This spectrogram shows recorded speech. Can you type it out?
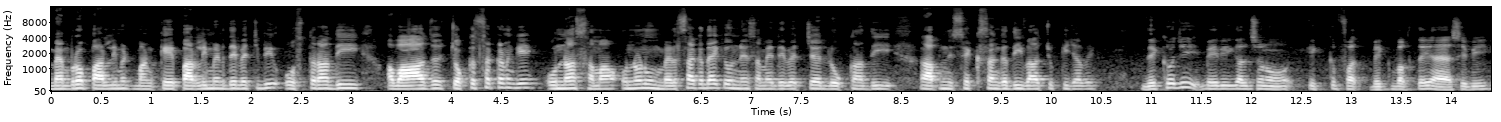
ਮੈਂਬਰ ਆਫ ਪਾਰਲੀਮੈਂਟ ਬਣ ਕੇ ਪਾਰਲੀਮੈਂਟ ਦੇ ਵਿੱਚ ਵੀ ਉਸ ਤਰ੍ਹਾਂ ਦੀ ਆਵਾਜ਼ ਚੁੱਕ ਸਕਣਗੇ? ਉਹਨਾਂ ਸਮਾਂ ਉਹਨਾਂ ਨੂੰ ਮਿਲ ਸਕਦਾ ਹੈ ਕਿ ਉਹਨੇ ਸਮੇਂ ਦੇ ਵਿੱਚ ਲੋਕਾਂ ਦੀ, ਆਪਣੀ ਸਿੱਖ ਸੰਗਤ ਦੀ ਆਵਾਜ਼ ਚੁੱਕੀ ਜਾਵੇ? ਦੇਖੋ ਜੀ, ਮੇਰੀ ਗੱਲ ਸੁਣੋ, ਇੱਕ ਫ- ਇੱਕ ਵਕਤ ਇਹ ਆਇਆ ਸੀ ਵੀ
